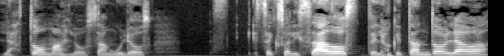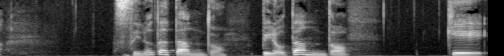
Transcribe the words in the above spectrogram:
las tomas, los ángulos sexualizados de los que tanto hablaba, se nota tanto, pero tanto, que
